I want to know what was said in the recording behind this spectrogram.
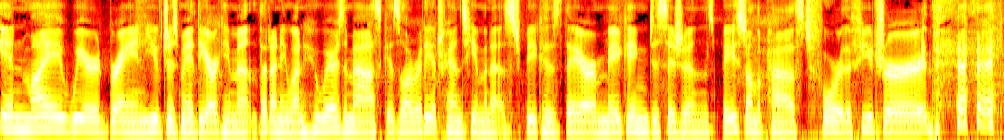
in my weird brain, you've just made the argument that anyone who wears a mask is already a transhumanist because they are making decisions based on the past for the future that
